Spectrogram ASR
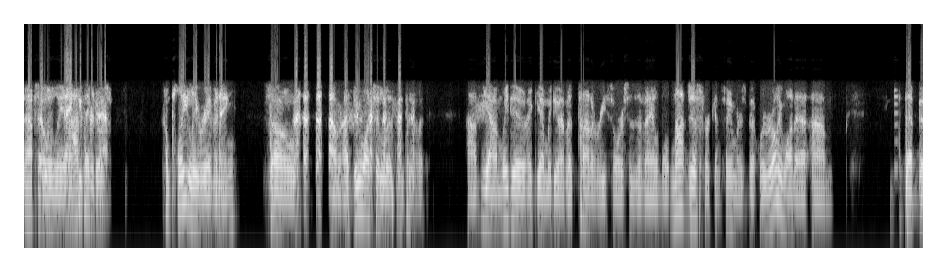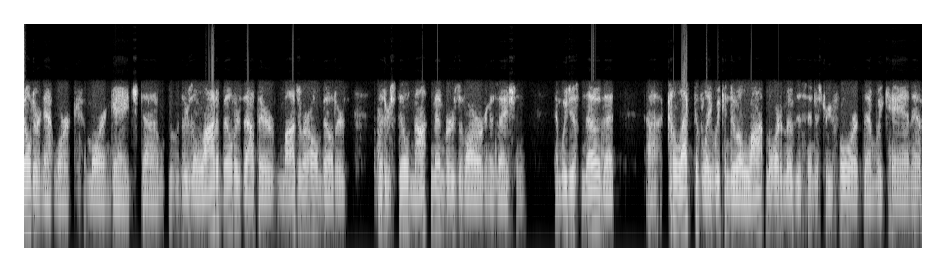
Absolutely. So, thank and you I think for that. Completely riveting. So um, I do want you to listen to it. Uh, yeah, and we do. Again, we do have a ton of resources available, not just for consumers, but we really want to um, get that builder network more engaged. Uh, there's a lot of builders out there, modular home builders, that are still not members of our organization. and we just know that uh, collectively we can do a lot more to move this industry forward than we can if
